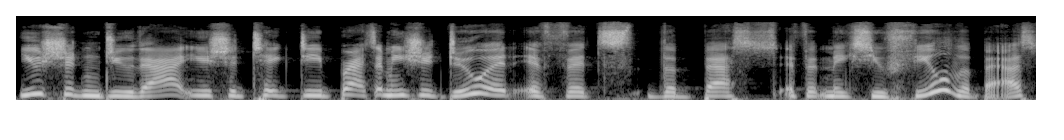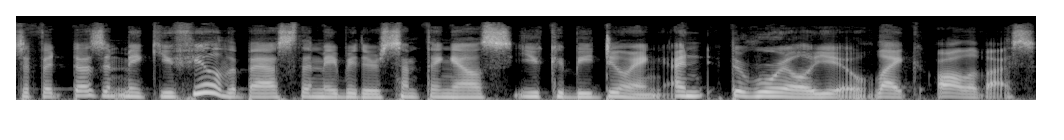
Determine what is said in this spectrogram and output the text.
you shouldn't do that. You should take deep breaths. I mean, you should do it if it's the best, if it makes you feel the best. If it doesn't make you feel the best, then maybe there's something else you could be doing. And the royal you, like all of us,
